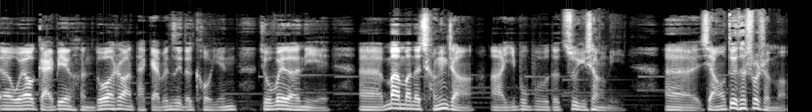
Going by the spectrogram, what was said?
呃我要改变很多是吧？改改变自己的口音，就为了你呃慢慢的成长啊，一步步的追上你，呃，想要对他说什么？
